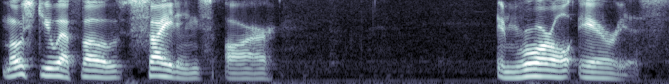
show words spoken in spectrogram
most UFO sightings are in rural areas.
